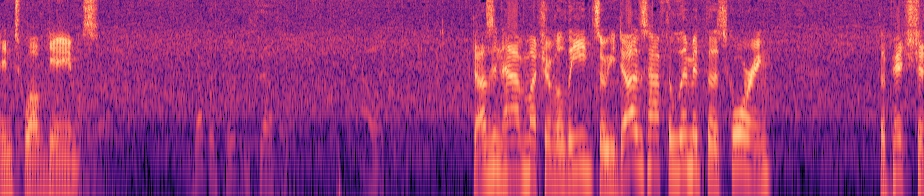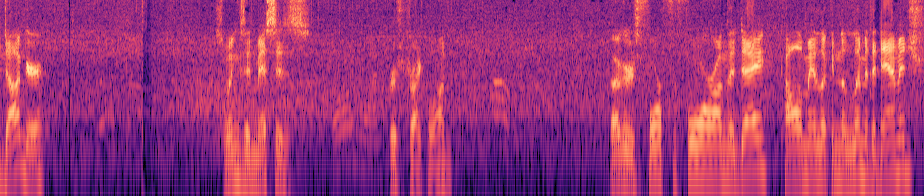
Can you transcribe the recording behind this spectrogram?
in 12 games. Doesn't have much of a lead, so he does have to limit the scoring. The pitch to Duggar. Swings and misses. First strike one. Duggar's 4 for 4 on the day. Colome looking to limit the damage.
